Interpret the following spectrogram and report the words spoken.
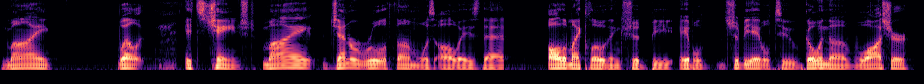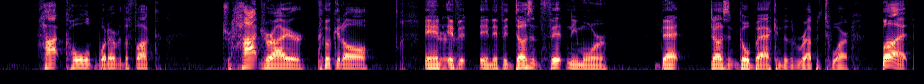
my well, it's changed. My general rule of thumb was always that all of my clothing should be able should be able to go in the washer, hot, cold, whatever the fuck, hot dryer, cook it all, and Sure. if it and if it doesn't fit anymore, that doesn't go back into the repertoire. But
